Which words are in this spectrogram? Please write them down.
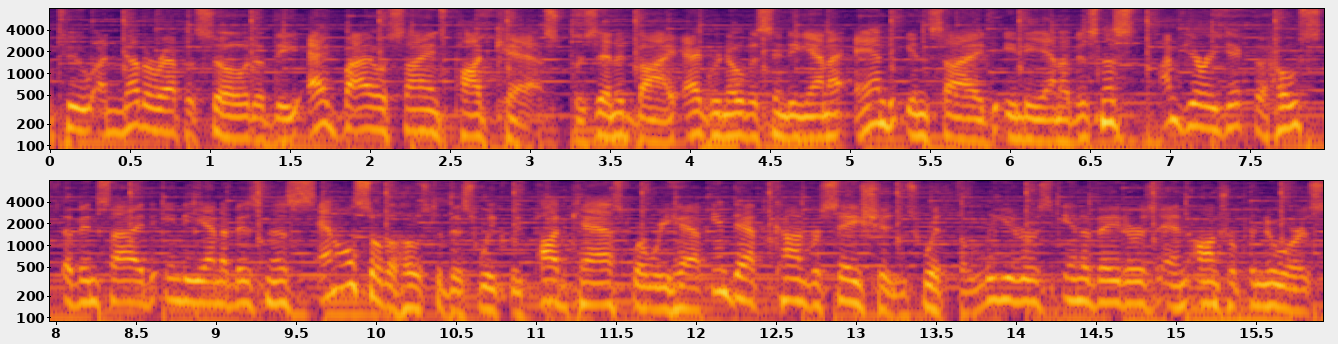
to another episode of the Ag Bioscience Podcast, presented by AgriNovus Indiana and Inside Indiana Business. I'm Gerry Dick, the host of Inside Indiana Business, and also the host of this weekly podcast where we have in depth conversations with the leaders, innovators, and entrepreneurs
